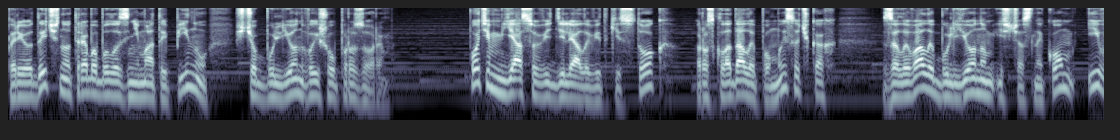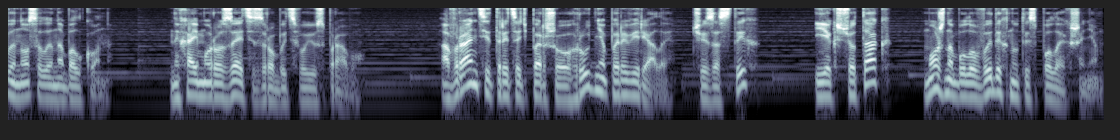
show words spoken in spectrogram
Періодично треба було знімати піну, щоб бульйон вийшов прозорим. Потім м'ясо відділяли від кісток, розкладали по мисочках, заливали бульйоном із часником і виносили на балкон. Нехай морозець зробить свою справу. А вранці 31 грудня перевіряли, чи застиг, і якщо так, можна було видихнути з полегшенням.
